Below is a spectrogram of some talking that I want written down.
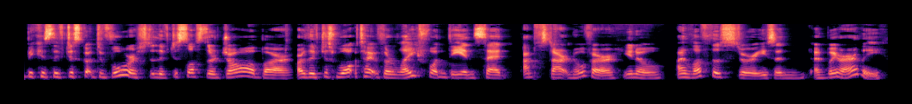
because they've just got divorced or they've just lost their job or, or they've just walked out of their life one day and said, I'm starting over. You know, I love those stories and, and where are they?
